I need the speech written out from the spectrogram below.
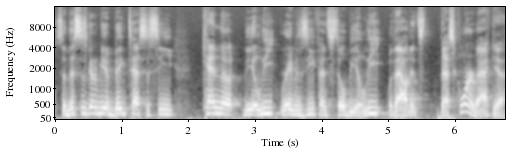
So this is going to be a big test to see can the, the elite Ravens defense still be elite without its best cornerback? Yeah.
